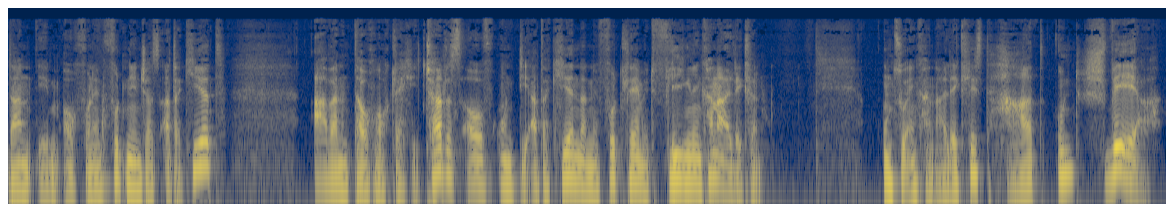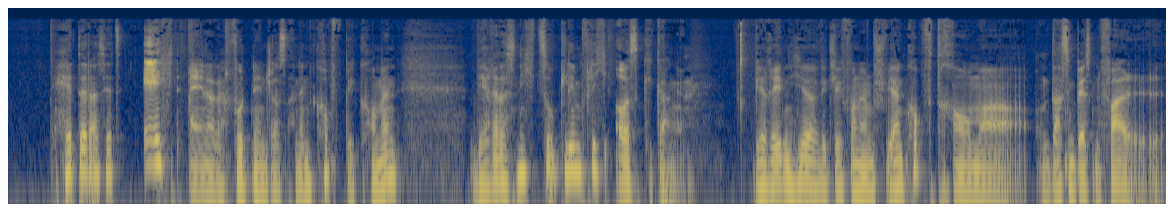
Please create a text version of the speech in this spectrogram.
dann eben auch von den Foot Ninjas attackiert. Aber dann tauchen auch gleich die Turtles auf und die attackieren dann den Foot Clan mit fliegenden Kanaldeckeln. Und so ein Kanaldeckel ist hart und schwer. Hätte das jetzt echt einer der Foot Ninjas an den Kopf bekommen, wäre das nicht so glimpflich ausgegangen. Wir reden hier wirklich von einem schweren Kopftrauma und das im besten Fall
